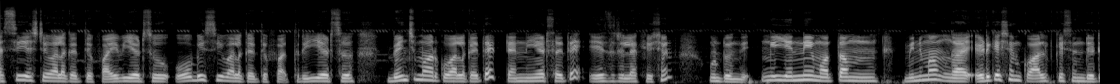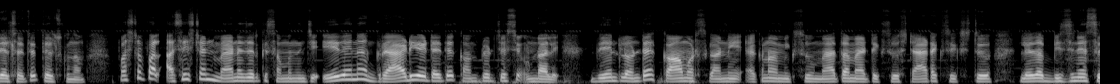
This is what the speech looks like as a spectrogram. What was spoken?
ఎస్సీ ఎస్టీ వాళ్ళకైతే ఫైవ్ ఇయర్స్ ఓబీసీ వాళ్ళకైతే త్రీ ఇయర్స్ బెంచ్ మార్క్ వాళ్ళకైతే టెన్ ఇయర్స్ అయితే ఏజ్ రిలాక్సేషన్ ఉంటుంది. ఇంక ఇవన్నీ మొత్తం మినిమం ఇంకా ఎడ్యుకేషన్ క్వాలిఫికేషన్ డీటెయిల్స్ అయితే తెలుసుకుందాం. ఫస్ట్ ఆఫ్ ఆల్ అసిస్టెంట్ మేనేజర్కి సంబంధించి ఏదైనా గ్రాడ్యుయేట్ అయితే కంప్లీట్ చేసి ఉండాలి. దేంట్లో అంటే కామర్స్ కానీ ఎకనామిక్స్ మ్యాథమెటిక్స్ స్టాటిస్టిక్స్ లేదా బిజినెస్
